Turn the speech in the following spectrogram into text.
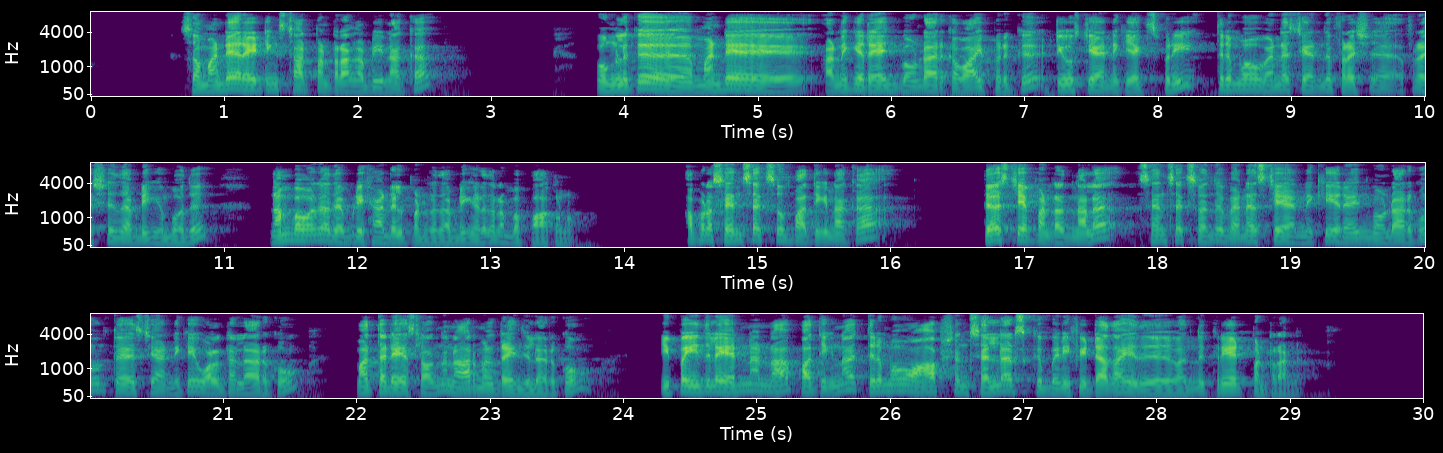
ஸோ மண்டே ரைட்டிங் ஸ்டார்ட் பண்ணுறாங்க அப்படின்னாக்கா உங்களுக்கு மண்டே அன்றைக்கி ரேஞ்ச் பவுண்டாக இருக்க வாய்ப்பு இருக்குது டியூஸ்டே அன்றைக்கி எக்ஸ்பிரி திரும்பவும் வெனஸ்டே இருந்து ஃப்ரெஷ் ஃப்ரெஷ் இது அப்படிங்கும்போது நம்ம வந்து அதை எப்படி ஹேண்டில் பண்ணுறது அப்படிங்கிறத நம்ம பார்க்கணும். அப்புறம் சென்செக்ஸும் பார்த்தீங்கன்னாக்கா தேர்ஸ்டே பண்ணுறதுனால சென்செக்ஸ் வந்து வெனஸ்டே அன்றைக்கி ரேஞ்ச் பவுண்டாக இருக்கும். தேர்ஸ்டே அன்றைக்கி ஒல்டலாக இருக்கும். மற்ற டேஸில் வந்து நார்மல் ரேஞ்சில் இருக்கும். இப்போ இதில் என்னென்னா பார்த்தீங்கன்னா திரும்பவும் ஆப்ஷன் செல்லர்ஸ்க்கு பெனிஃபிட்டாக தான் இது வந்து க்ரியேட் பண்ணுறாங்க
